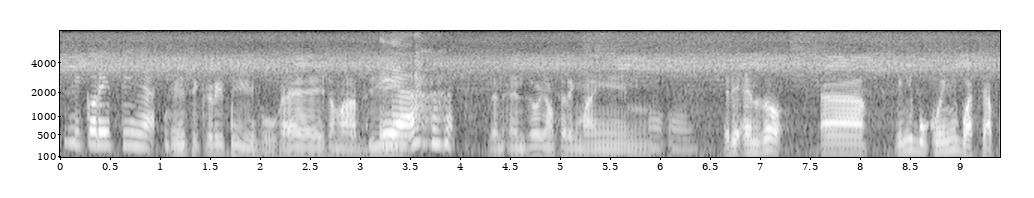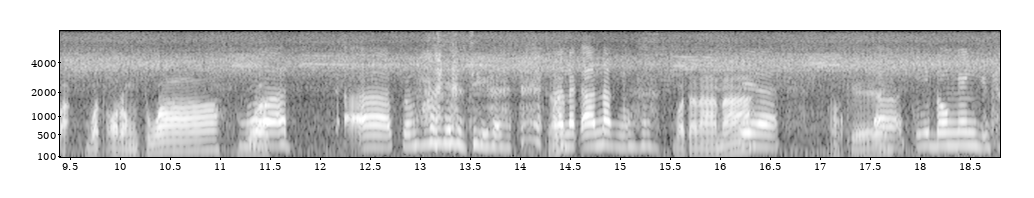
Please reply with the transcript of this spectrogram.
security-nya Ini security, Uhei sama Abdi iya dan Enzo yang sering main. Mm-mm. Jadi Enzo, eh, ini buku ini buat siapa? Buat orang tua, buat buat eh, semuanya sih anak-anak buat anak-anak. iya Oke. eh, kayak dongeng gitu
